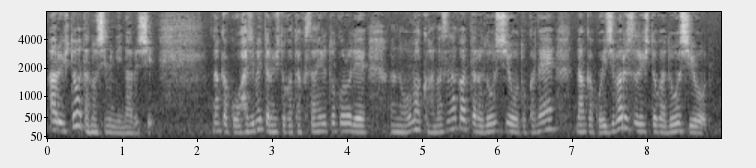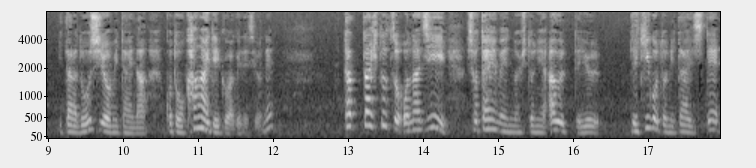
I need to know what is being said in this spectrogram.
ある人は楽しみになるしなんかこう初めての人がたくさんいるところであのうまく話せなかったらどうしようとかねなんかこう意地悪する人がどうしよういたらどうしようみたいなことを考えていくわけですよね。たった一つ同じ初対面の人に会うっていう出来事に対して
